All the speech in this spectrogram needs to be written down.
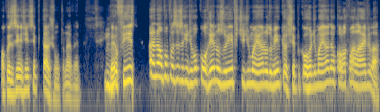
Uma coisa assim, a gente sempre tá junto, né, velho? Uhum. Daí eu fiz. Ah, não, vou fazer o seguinte: eu vou correr no Swift de manhã no domingo, que eu sempre corro de manhã, daí eu coloco uma live lá.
